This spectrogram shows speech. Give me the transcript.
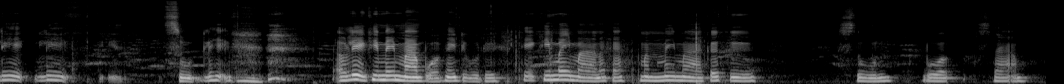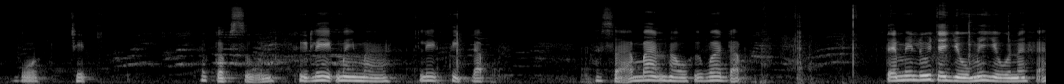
เลขเลขสูตรเลข เอาเลขที่ไม่มาบวกให้ดูเลยเลขที่ไม่มานะคะ มันไม่มาก็คือศูนย์บวกสามบวกเจ็ดเท่ากับศูนย์คือเลขไม่มาเลขติดดับ ภาษาบ้านเฮาคือว่าดับ แต่ไม่รู้จะอยู่ไม่อยู่นะคะ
